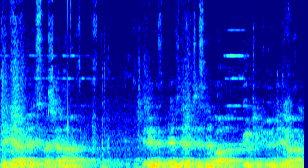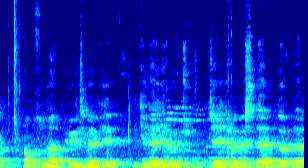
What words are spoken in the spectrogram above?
ve Genel Meclis Başkanlığı'na Birimiz Evcil ilçesine bağlı Gölçek köyünde yer alan Tapusunda köy içi mevkii 2D23 C25'de 4D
